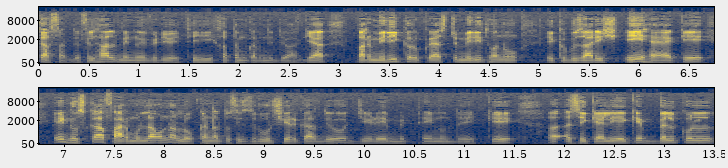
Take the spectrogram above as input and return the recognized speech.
ਕਰ ਸਕਦੇ ਹੋ। ਫਿਲਹਾਲ ਮੈਨੂੰ ਇਹ ਵੀਡੀਓ ਇੱਥੇ ਹੀ ਖਤਮ ਕਰਨ ਦੀ ਦਿਓ ਆਗਿਆ, ਪਰ ਮੇਰੀ ਇੱਕ ਰਿਕੁਐਸਟ ਮੇਰੀ ਤੁਹਾਨੂੰ ਇੱਕ ਗੁਜ਼ਾਰਿਸ਼ ਇਹ ਹੈ ਕਿ ਇਹ ਨੁਸਖਾ ਫਾਰਮੂਲਾ ਉਹਨਾਂ ਲੋਕਾਂ ਨਾਲ ਤੁਸੀਂ ਜ਼ਰੂਰ ਸ਼ੇਅਰ ਕਰ ਦਿਓ ਜਿਹੜੇ ਮਿੱਠੇ ਨੂੰ ਦੇਖ ਕੇ ਅ, ਅਸੀਂ ਕਹਿ ਲਈਏ ਕਿ ਬਿਲਕੁਲ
